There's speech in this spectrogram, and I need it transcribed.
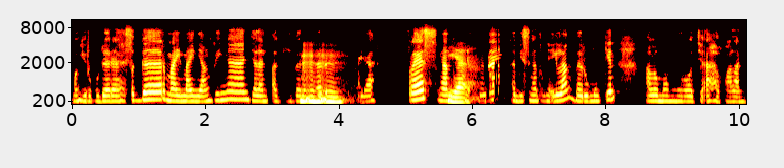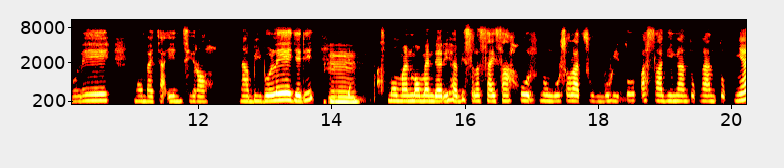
menghirup udara segar main-main yang ringan jalan pagi bareng mm -hmm. ya fresh ngantuknya yeah. hilang habis ngantuknya hilang baru mungkin kalau mau murojaah hafalan boleh mau bacain siroh nabi boleh jadi mm pas momen-momen dari habis selesai sahur nunggu sholat subuh itu pas lagi ngantuk-ngantuknya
